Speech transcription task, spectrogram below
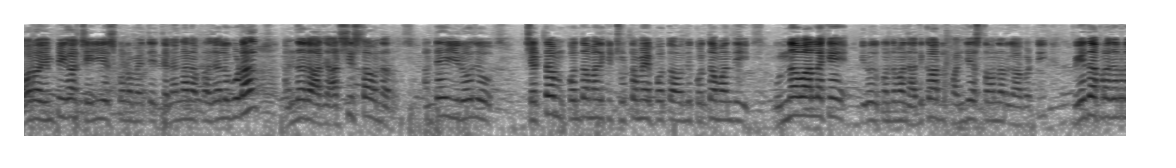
గౌరవ ఎంపీ గారు చేయి చేసుకోవడం అయితే తెలంగాణ ప్రజలు కూడా అందరూ హర్షిస్తూ ఉన్నారు. అంటే ఈరోజు చట్టం కొంతమందికి చుట్టమైపోతూ ఉంది. కొంతమంది ఉన్న వాళ్ళకే ఈరోజు కొంతమంది అధికారులు పనిచేస్తూ ఉన్నారు కాబట్టి పేద ప్రజల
